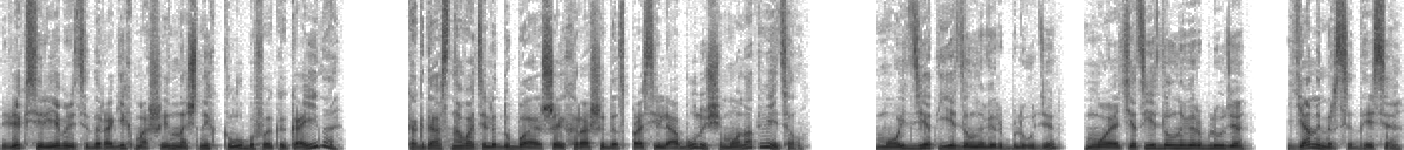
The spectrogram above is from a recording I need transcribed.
Век серебрити, дорогих машин, ночных клубов и кокаина? Когда основателя Дубая шейха Рашида спросили о будущем, он ответил. «Мой дед ездил на верблюде, мой отец ездил на верблюде, я на Мерседесе,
